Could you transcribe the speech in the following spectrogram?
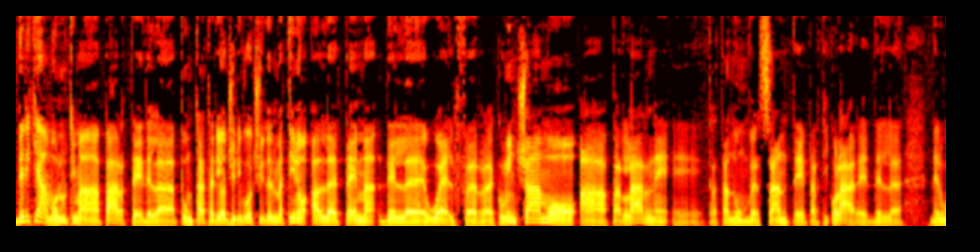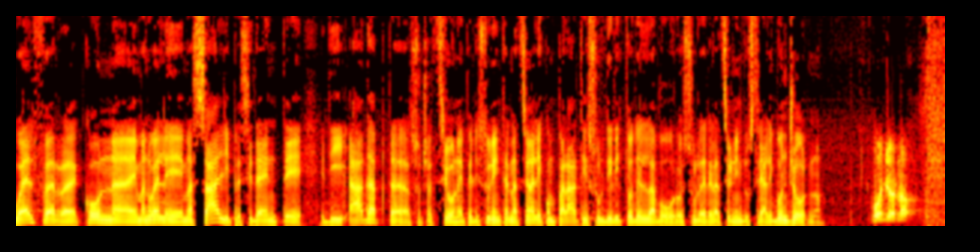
Dedichiamo l'ultima parte della puntata di oggi di Voci del Mattino al tema del welfare. Cominciamo a parlarne, eh, trattando un versante particolare del, del, welfare, con Emanuele Massagli, presidente di ADAPT, Associazione per gli Studi Internazionali e Comparati sul diritto del lavoro e sulle relazioni industriali. Buongiorno. Buongiorno.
